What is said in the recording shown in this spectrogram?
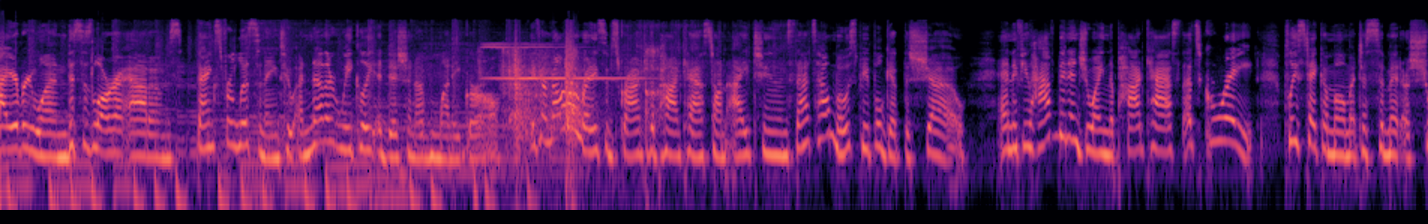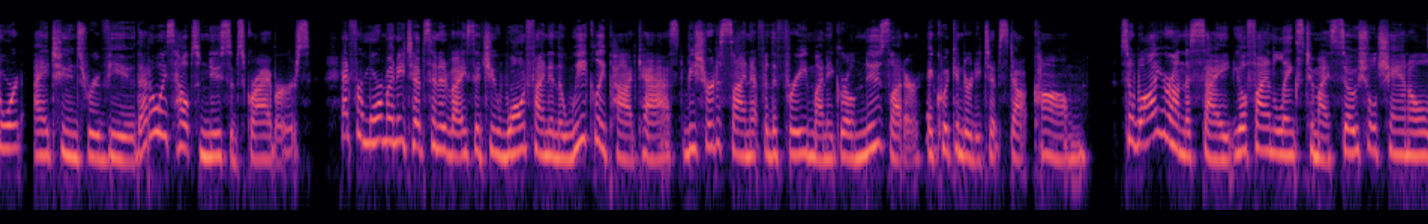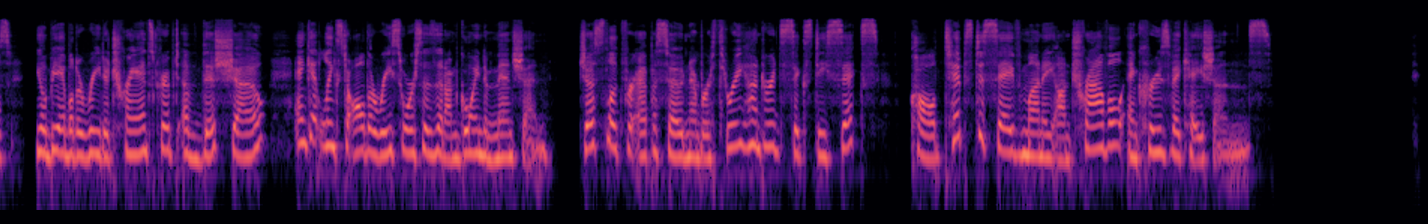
Hi, everyone. This is Laura Adams. Thanks for listening to another weekly edition of Money Girl. If you're not already subscribed to the podcast on iTunes, that's how most people get the show. And if you have been enjoying the podcast, that's great. Please take a moment to submit a short iTunes review. That always helps new subscribers. And for more money tips and advice that you won't find in the weekly podcast, be sure to sign up for the free Money Girl newsletter at quickanddirtytips.com. So while you're on the site, you'll find links to my social channels. You'll be able to read a transcript of this show and get links to all the resources that I'm going to mention. Just look for episode number 366 called Tips to Save Money on Travel and Cruise Vacations.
